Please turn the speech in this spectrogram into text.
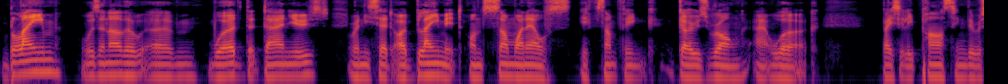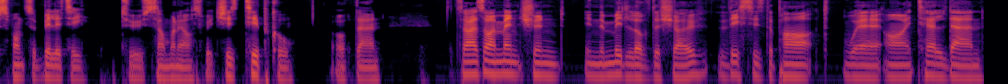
Blame was another um, word that Dan used when he said, I blame it on someone else if something goes wrong at work. Basically passing the responsibility to someone else, which is typical of Dan. So, as I mentioned in the middle of the show, this is the part where I tell Dan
